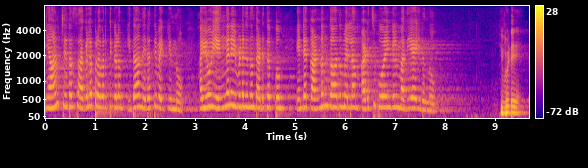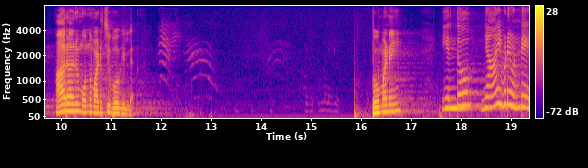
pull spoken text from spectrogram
ഞാൻ ചെയ്ത സകല പ്രവർത്തികളും ഇതാ നിരത്തി വയ്ക്കുന്നു. അയ്യോ എങ്ങനെ ഇവിടെ നിന്നും തടുത്തപ്പും എന്റെ കണ്ണും കാതും എല്ലാം അടിച്ചു പോയെങ്കിൽ മതിയായിരുന്നു. ഇവിടെ ആരാരും ഒന്നും അടിച്ചു പോകില്ല. പൂമണി എന്തോ? ഞാൻ ഇവിടെ ഉണ്ടേ.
